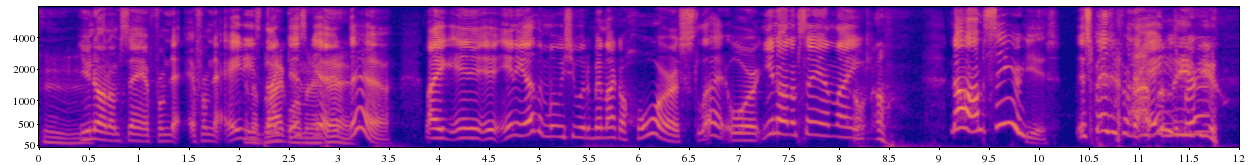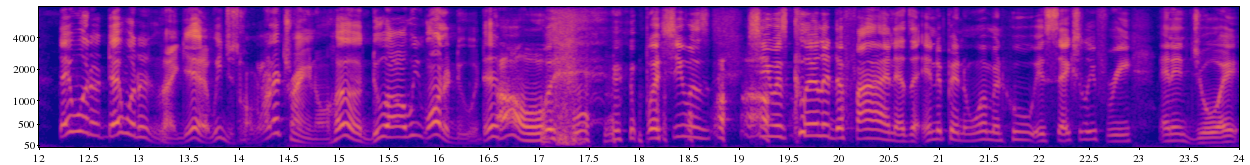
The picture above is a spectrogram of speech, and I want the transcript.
Hmm. You know what I'm saying? From the from the '80s, black like this, yeah, yeah. Like in, in any other movie, she would have been like a whore, or a slut, or you know what I'm saying? Like, Oh no. no, I'm serious. Especially from the I 80s, believe bro. you. They would have, they would have, like, yeah, we just gonna run a train on her, do all we want to do with this. Oh. but she was, she was clearly defined as an independent woman who is sexually free and enjoyed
